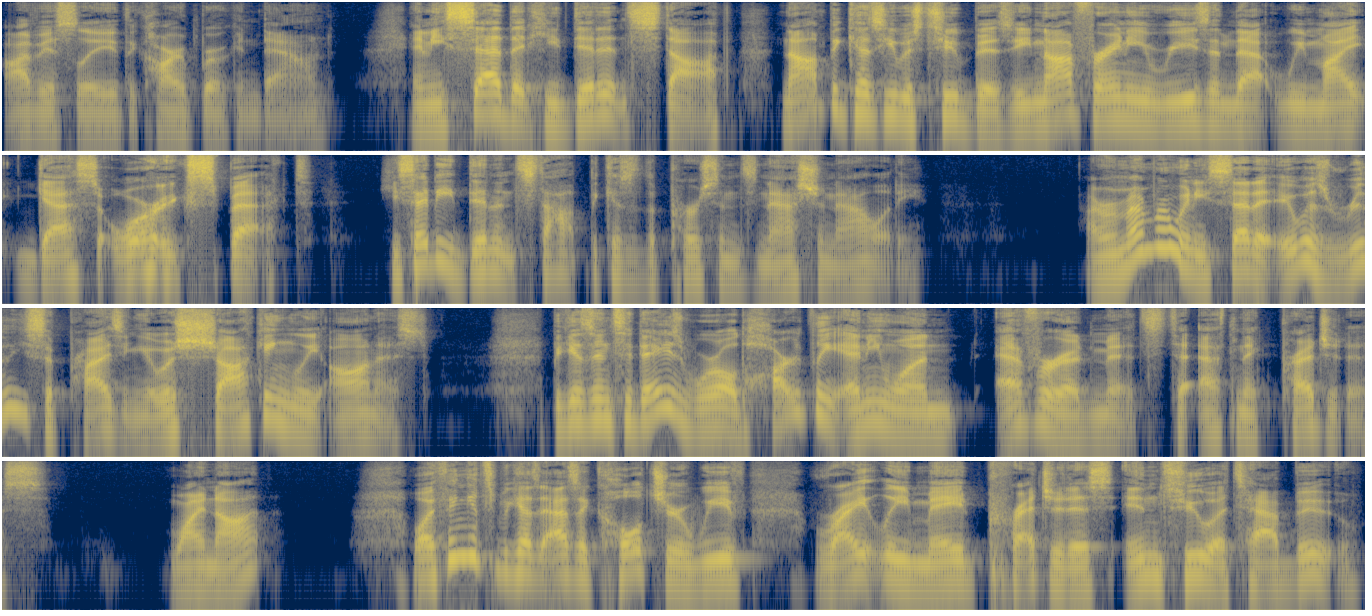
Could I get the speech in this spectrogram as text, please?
Obviously, the car had broken down. And he said that he didn't stop, not because he was too busy, not for any reason that we might guess or expect. He said he didn't stop because of the person's nationality. I remember when he said it, it was really surprising. It was shockingly honest. Because in today's world, hardly anyone ever admits to ethnic prejudice. Why not? Well, I think it's because as a culture, we've rightly made prejudice into a taboo.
